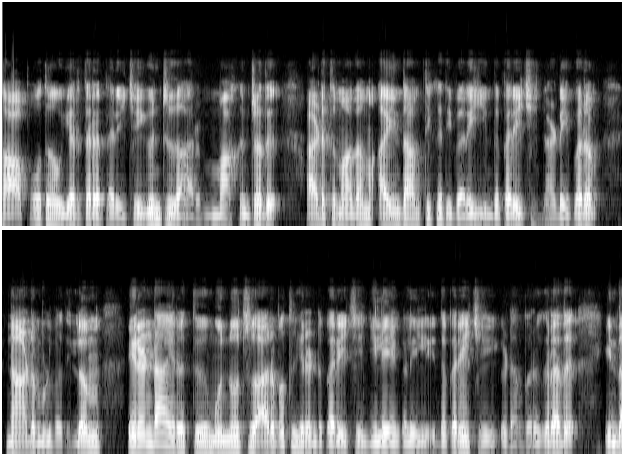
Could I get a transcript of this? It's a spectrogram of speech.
காப்போத உயர்தர பரீட்சை இன்று ஆரம்பமாகின்றது. அடுத்த மாதம் ஐந்தாம் திகதி வரை இந்த பரீட்சை நடைபெறும். நாடு முழுவதிலும் இரண்டாயிரத்து முன்னூற்று அறுபத்தி இரண்டு பரீட்சை நிலையங்களில் இந்த பரீட்சை இடம்பெறுகிறது. இந்த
